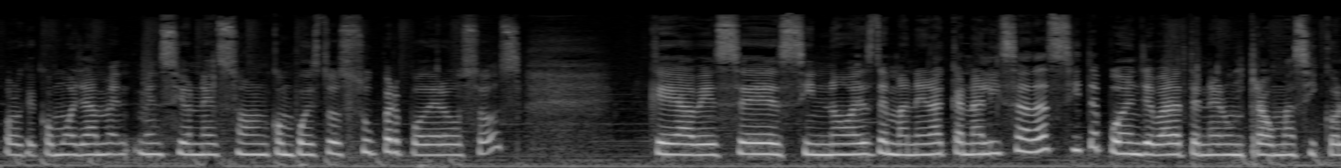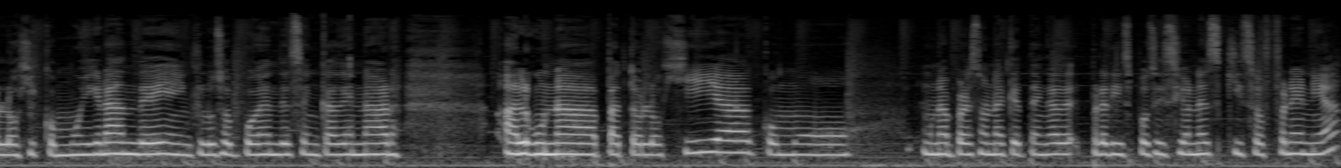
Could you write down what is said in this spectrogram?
porque como ya mencioné, son compuestos súper poderosos que a veces si no es de manera canalizada sí te pueden llevar a tener un trauma psicológico muy grande e incluso pueden desencadenar alguna patología como una persona que tenga predisposición a esquizofrenia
